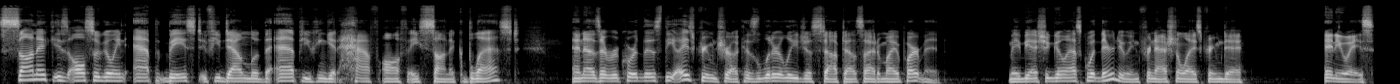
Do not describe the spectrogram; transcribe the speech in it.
Sonic is also going app based. If you download the app, you can get half off a Sonic Blast. And as I record this, the ice cream truck has literally just stopped outside of my apartment. Maybe I should go ask what they're doing for National Ice Cream Day. Anyways,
